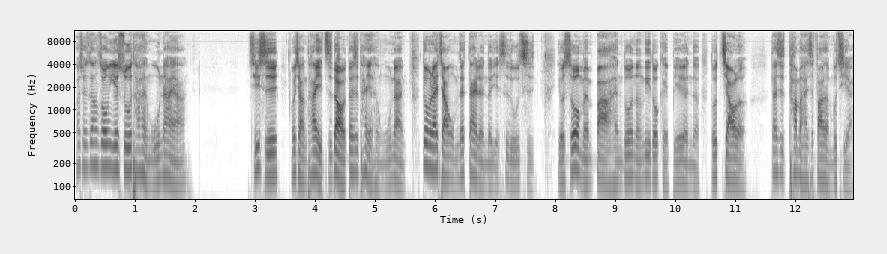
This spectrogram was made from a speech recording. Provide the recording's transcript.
而且当中，耶稣他很无奈啊。其实我想他也知道，但是他也很无奈。对我们来讲，我们在带人的也是如此。有时候我们把很多能力都给别人的，都教了，但是他们还是发展不起来，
